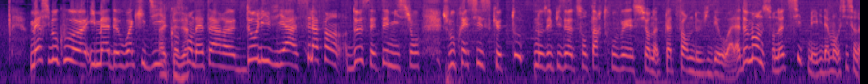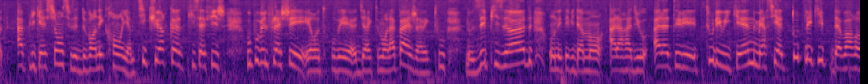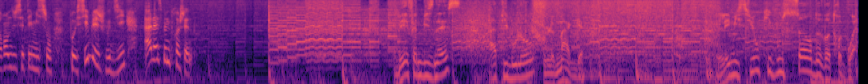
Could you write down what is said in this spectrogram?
Merci beaucoup euh, Imad Wakidi, cofondateur d'Olivia. C'est la fin de cette émission. Je vous précise que tous nos épisodes sont à retrouver sur notre plateforme de vidéo à la demande, sur notre site, mais évidemment aussi sur notre application. Si vous êtes devant un écran, il y a un petit QR code qui s'affiche. Vous pouvez le flasher et retrouver directement la page avec tous nos épisodes. On est évidemment à la radio à la télé tous les week-ends. Merci à toute l'équipe d'avoir rendu cette émission possible et je vous dis à la semaine prochaine. BFM Business, Happy Boulot, le MAG. L'émission qui vous sort de votre boîte.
